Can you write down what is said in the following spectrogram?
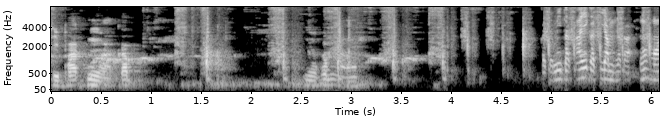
สีพัดเนื้อกับเนื้อกับหนังมีตะไคร้กระเทียมนะครับและหอมนะครั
